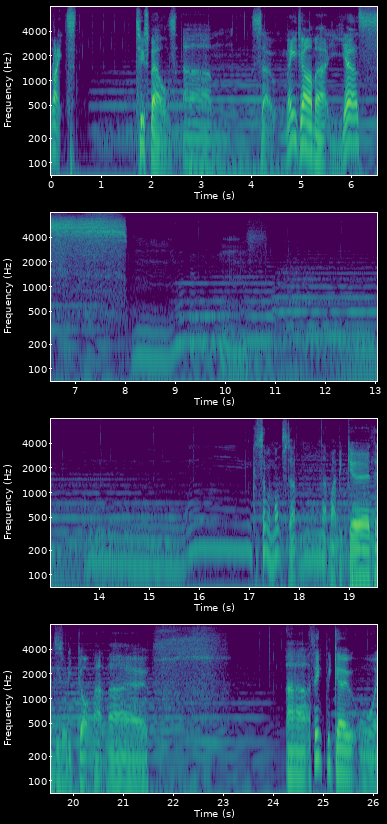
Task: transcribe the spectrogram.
Right, two spells. Um, so, Mage Armor, yes. Summon Monster, mm, that might be good. Linzi's already got that though. Uh, I think we go with.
